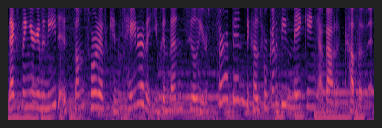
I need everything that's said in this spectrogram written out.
Next thing you're gonna need is some sort of container that you can then seal your syrup in because we're gonna be making about a cup of it.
